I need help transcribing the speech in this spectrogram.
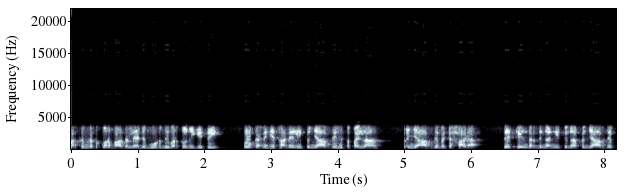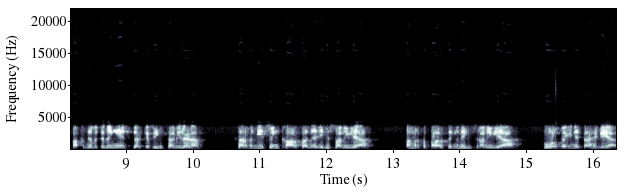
ਹਰਸਿਮਰਤ ਕੌਰ ਬਾਦਲ ਨੇ ਅੱਜ ਵੋਟ ਦੀ ਵਰਤੋਂ ਨਹੀਂ ਕੀਤੀ। ਉਹ ਕਹਿੰਦੇ ਜੀ ਸਾਡੇ ਲਈ ਪੰਜਾਬ ਦੇ ਹਿੱਤ ਪਹਿਲਾਂ, ਪੰਜਾਬ ਦੇ ਵਿੱਚ ਹੜ੍ਹ ਆ। ਤੇ ਕੇਂਦਰ ਦੀਆਂ ਨੀਤੀਆਂ ਪੰਜਾਬ ਦੇ ਪੱਖ ਦੇ ਵਿੱਚ ਨਹੀਂ ਹੈ, ਇਸ ਕਰਕੇ ਅਸੀਂ ਹਿੱਸਾ ਨਹੀਂ ਲੈਣਾ। ਸਰਬਜੀਤ ਸਿੰਘ ਖਾਲਸਾ ਨੇ ਅਜੇ ਹਿੱਸਾ ਨਹੀਂ ਲਿਆ। ਅਮਰਤਪਾਲ ਸਿੰਘ ਨੇ ਹਿੱਸਾ ਨਹੀਂ ਲਿਆ। ਹੋਰ ਕਈ ਨੇਤਾ ਹੈਗੇ ਆ,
